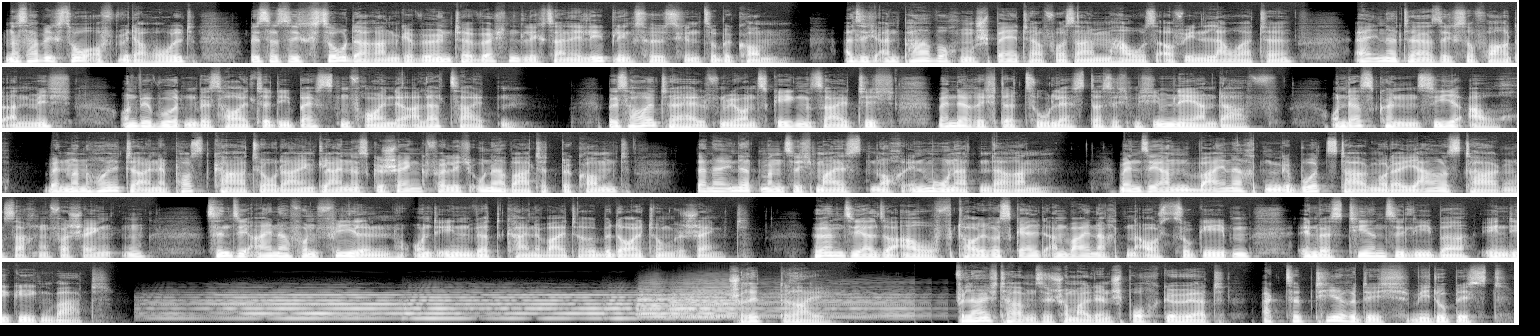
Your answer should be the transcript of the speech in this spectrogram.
Und das habe ich so oft wiederholt, bis er sich so daran gewöhnte, wöchentlich seine Lieblingshöschen zu bekommen. Als ich ein paar Wochen später vor seinem Haus auf ihn lauerte, erinnerte er sich sofort an mich und wir wurden bis heute die besten Freunde aller Zeiten. Bis heute helfen wir uns gegenseitig, wenn der Richter zulässt, dass ich mich ihm nähern darf. Und das können Sie auch. Wenn man heute eine Postkarte oder ein kleines Geschenk völlig unerwartet bekommt, dann erinnert man sich meist noch in Monaten daran. Wenn Sie an Weihnachten, Geburtstagen oder Jahrestagen Sachen verschenken, sind Sie einer von vielen und Ihnen wird keine weitere Bedeutung geschenkt. Hören Sie also auf, teures Geld an Weihnachten auszugeben, investieren Sie lieber in die Gegenwart. Schritt 3 Vielleicht haben Sie schon mal den Spruch gehört, akzeptiere dich, wie du bist.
